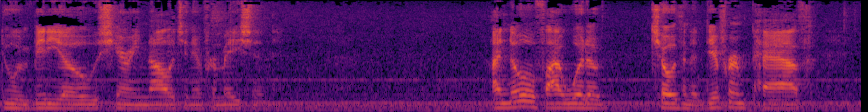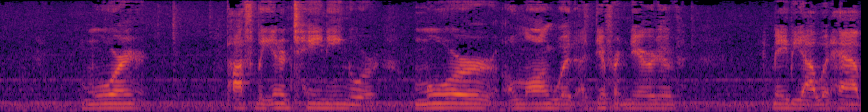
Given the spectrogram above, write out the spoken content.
doing videos, sharing knowledge and information. I know if I would have chosen a different path, more possibly entertaining or more along with a different narrative, maybe I would have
